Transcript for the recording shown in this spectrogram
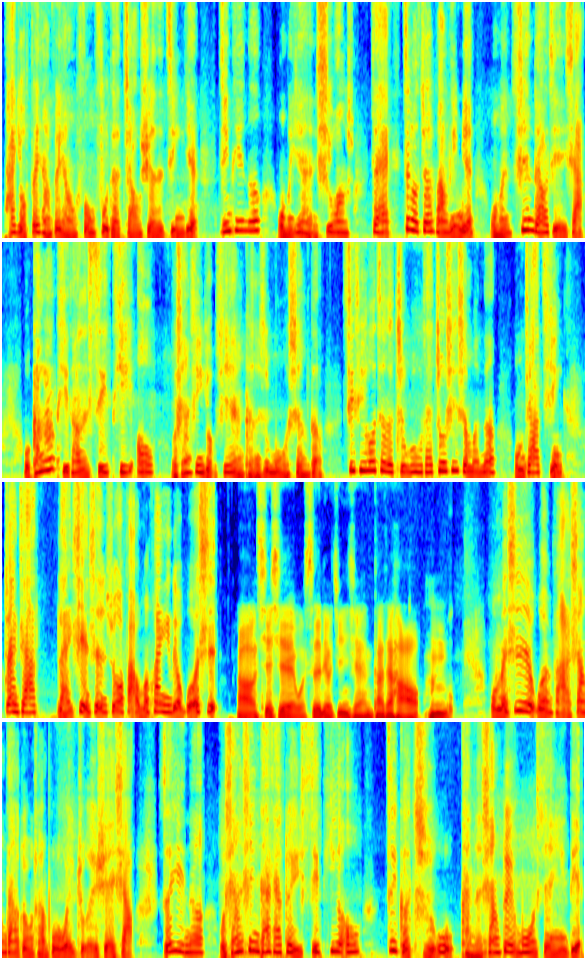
他有非常非常丰富的教学的经验。今天呢，我们也很希望在这个专访里面，我们先了解一下我刚刚提到的 CTO。我相信有些人可能是陌生的。CTO 这个职务在做些什么呢？我们就要请专家来现身说法。我们欢迎刘博士。好，谢谢，我是刘俊贤，大家好。嗯，我们是文法商大众传播为主的学校，所以呢，我相信大家对于 CTO 这个职务可能相对陌生一点。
